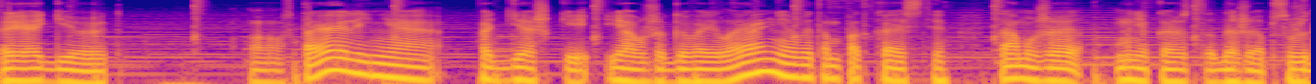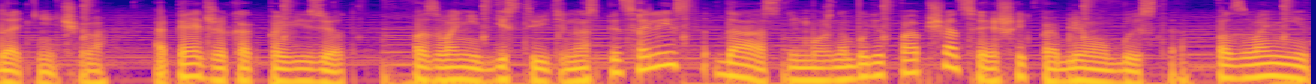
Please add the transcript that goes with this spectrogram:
реагирует вторая линия поддержки, я уже говорил ранее в этом подкасте, там уже, мне кажется, даже обсуждать нечего. Опять же, как повезет. позвонит действительно специалист, да, с ним можно будет пообщаться и решить проблему быстро. Позвонит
